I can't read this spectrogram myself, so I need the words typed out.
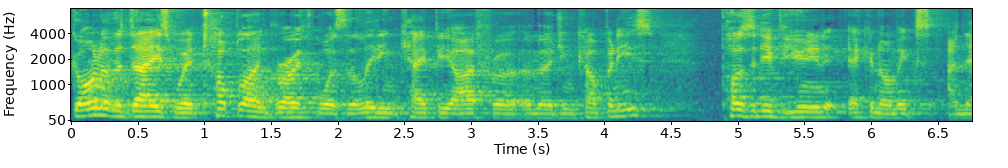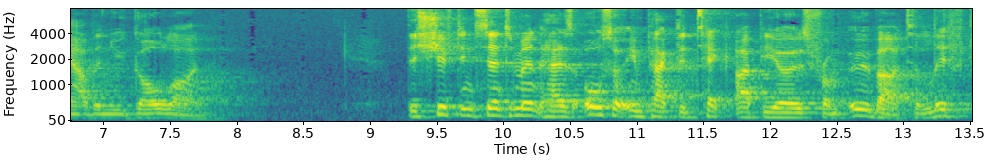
Gone are the days where top line growth was the leading KPI for emerging companies, Positive unit economics are now the new goal line. This shift in sentiment has also impacted tech IPOs from Uber to Lyft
